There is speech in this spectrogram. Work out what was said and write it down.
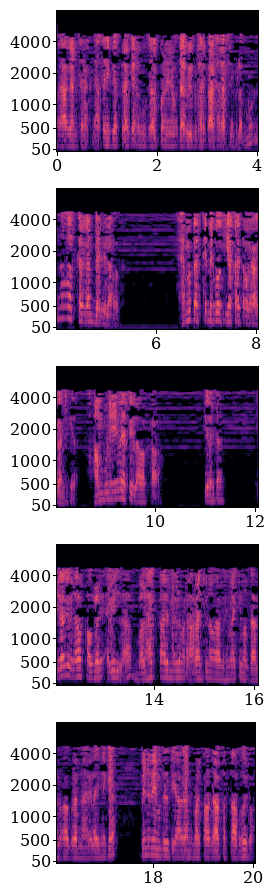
හොයාගන්න තරක් නෑ. අසනීපයක් කළා කියන මුදලක් වුණ වෙනම දරුවෙකුට හරි කාට හරි අසනීප කළා මොනවත් කරගන්න බැරි වෙලාවක. හැම පැත්තෙම මෙහෙම කීයක් හරි තව හොයාගන්න කියලා. හම්බුනේම ඇති වෙලාවක් ආවා. කියලා හිතන්න. ඒ වගේ වෙලාවක් කවුරු හරි ඇවිල්ලා බලහත්කාරයෙන් මරලා මට ආරංචි වුණා ඔයා මෙහෙමයි කියලා මම දන්නවා ගොඩක් ණය වෙලා ඉන්නේ කියලා. මෙන්න මේ මුදල තියාගන්න මට කවදාකවත් ආපහු එපා.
